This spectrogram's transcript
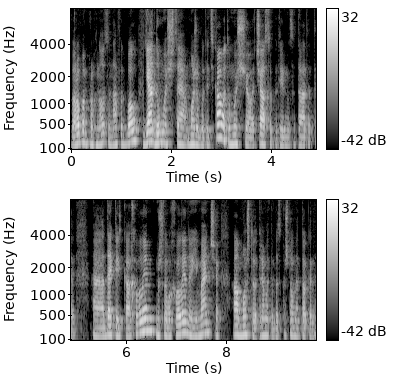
Робимо прогнози на футбол. Я думаю, що це може бути цікаво, тому що часу потрібно затратити е, декілька хвилин, можливо, хвилину і менше, а можете отримати безкоштовні токени.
